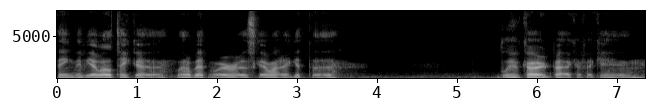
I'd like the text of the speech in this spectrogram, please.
think maybe I will take a little bit more risk. I want to get the blue card back if I can.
